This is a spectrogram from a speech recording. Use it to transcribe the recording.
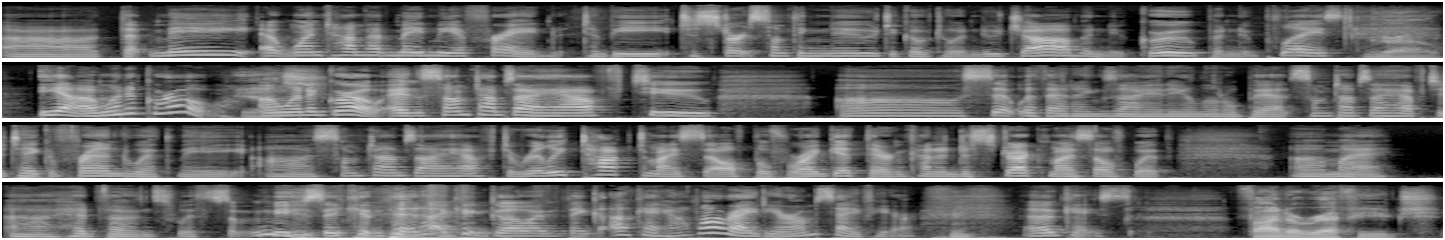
uh, that may at one time have made me afraid to be to start something new, to go to a new job, a new group, a new place. Grow. Yeah, I want to grow. I want to grow, and sometimes I have to uh, sit with that anxiety a little bit. Sometimes I have to take a friend with me. Uh, sometimes I have to really talk to myself before I get there and kind of distract myself with uh, my uh, headphones with some music, and then I can go and think, okay, I'm all right here. I'm safe here. okay, so Find a refuge,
